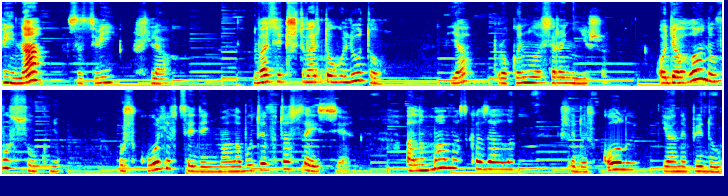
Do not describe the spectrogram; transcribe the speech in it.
Війна за свій шлях. 24 лютого я прокинулася раніше, одягла нову сукню. У школі в цей день мала бути фотосесія, але мама сказала, що до школи я не піду.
